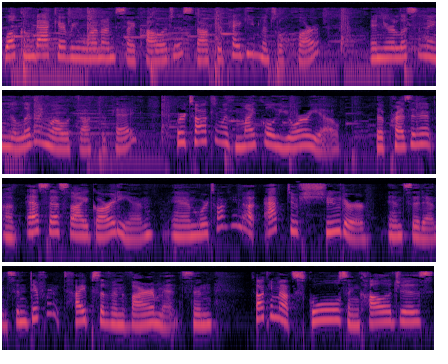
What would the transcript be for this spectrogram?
Welcome back, everyone. I'm psychologist Dr. Peggy Mitchell Clark, and you're listening to Living Well with Dr. Peg. We're talking with Michael Yorio, the president of SSI Guardian, and we're talking about active shooter incidents in different types of environments and talking about schools and colleges.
